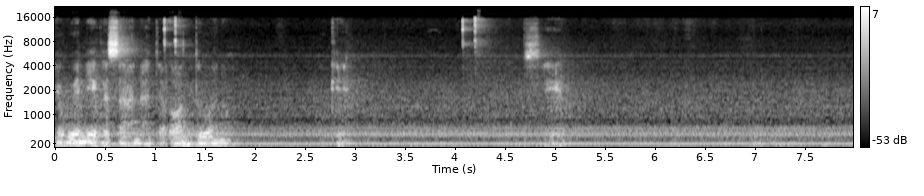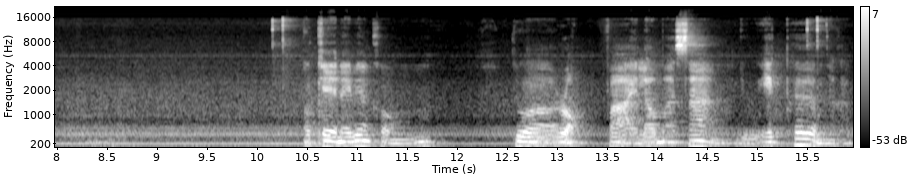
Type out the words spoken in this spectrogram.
ยกเว้นเอกสารอาจจะอ่อนตัวเนาะ เคเซฟโอเค ในเรื่องของตัว log ไฟล์เรามาสร้าง UX เพิ่มนะครับ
